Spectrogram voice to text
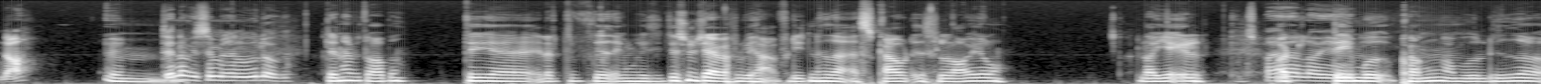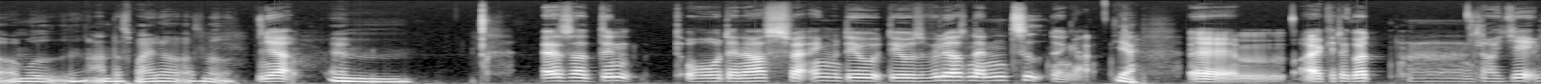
Nå, Øhm, den har vi simpelthen udelukket. den har vi droppet. Det er, eller det ved jeg ikke, om jeg kan sige. Det synes jeg i hvert fald, vi har, fordi den hedder A Scout is Loyal. Loyal. Spejder loyal. Det er mod kongen og mod ledere og mod andre spejder og sådan noget. Ja, Øhm, altså den... Åh, den er også svær, ikke? Men det er, jo, det er jo selvfølgelig også en anden tid dengang. Ja. Øhm, og jeg kan da godt... Lojal.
